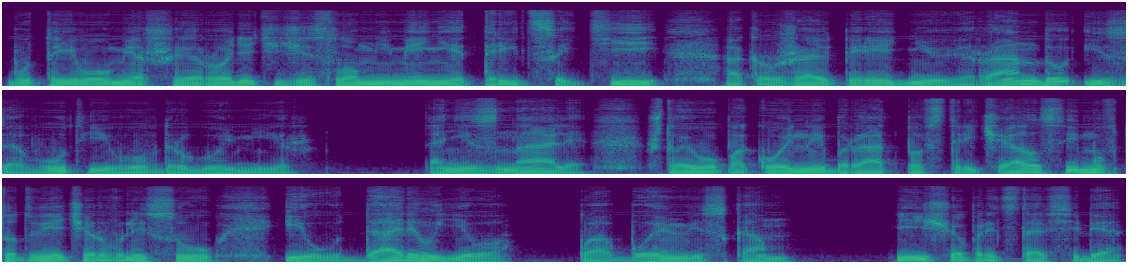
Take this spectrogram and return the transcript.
будто его умершие родичи числом не менее тридцати окружают переднюю веранду и зовут его в другой мир. Они знали, что его покойный брат повстречался ему в тот вечер в лесу и ударил его по обоим вискам. И еще представь себе,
